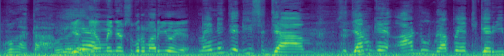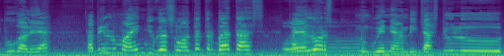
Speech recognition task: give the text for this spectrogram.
Gua nggak tahu Iya. lagi. Yang, yang mainnya Super Mario ya? Mainnya jadi sejam, sejam kayak aduh berapa ya 3000 kali ya. Tapi lu main juga slotnya terbatas. Kayak lu harus Oh. nungguin yang dicas dulu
